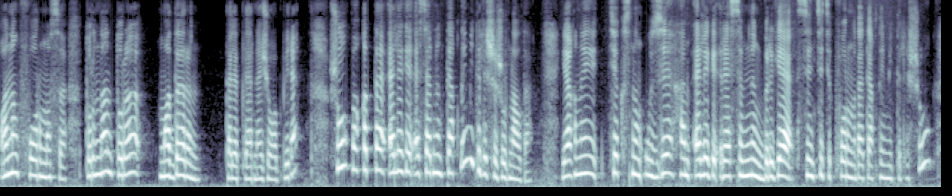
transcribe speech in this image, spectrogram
аның формасы турыдан туры модерн таләпләренә җавап бирә. Шул ук вакытта әлеге әсәрнең тәкъдим ителеше журналда ягъни текстның үзе һәм әлеге рәсемнең бергә синтетик формада тәкъдим ителеше үк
